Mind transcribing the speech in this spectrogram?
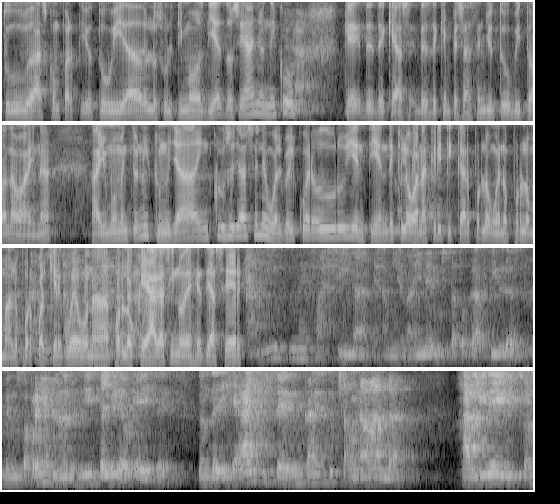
tú has compartido tu vida de los últimos 10, 12 años, Nico, que desde que, desde que empezaste en YouTube y toda la vaina, hay un momento en el que uno ya incluso ya se le vuelve el cuero duro y entiende que lo van a criticar por lo bueno, por lo malo, por cualquier huevonada, por lo que hagas y no dejes de hacer. A mí me fascina esa mierda. A mí me gusta tocar fibras. Me gusta, por ejemplo, no sé si viste el video que hice, donde dije, ay, si ustedes nunca han escuchado una banda, Harley Davidson.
